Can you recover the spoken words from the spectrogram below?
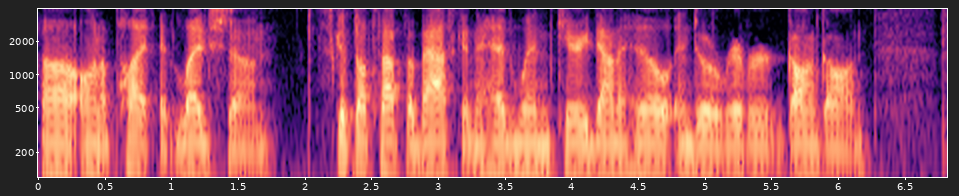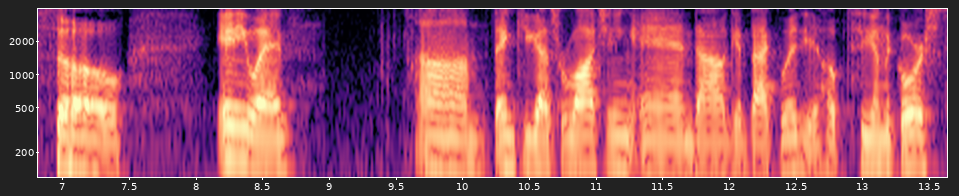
uh, on a putt at Ledgestone skipped off top of a basket in a headwind, carried down a hill into a river, gone, gone. So, anyway, um, thank you guys for watching, and I'll get back with you. Hope to see you on the course.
